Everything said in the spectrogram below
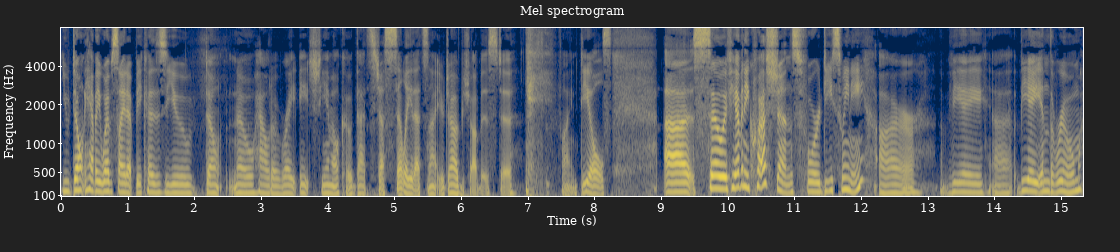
you don't have a website up because you don't know how to write HTML code. That's just silly. That's not your job. Your job is to find deals. Uh, so, if you have any questions for Dee Sweeney, our VA uh, VA in the room.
